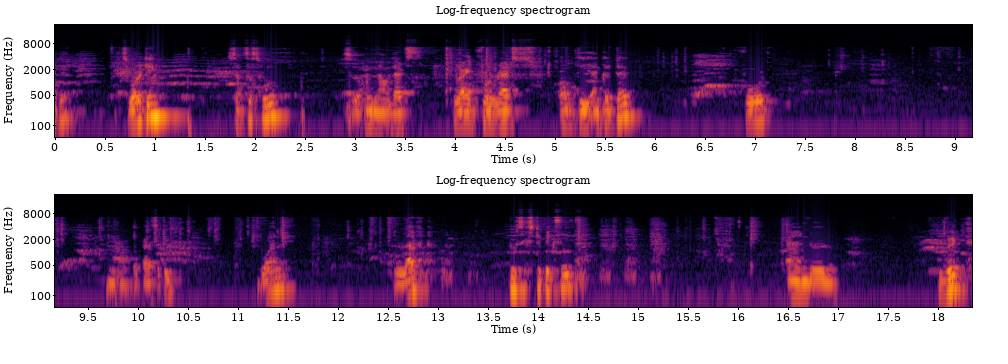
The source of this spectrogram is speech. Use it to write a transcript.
okay it's working. Successful. So now let's write for rest of the anchor tag. 4 now opacity 1 left. 260 pixels and uh, width.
